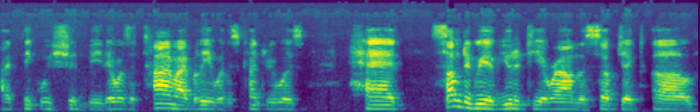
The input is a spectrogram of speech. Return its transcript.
I think we should be. There was a time, I believe, where this country was had some degree of unity around the subject of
